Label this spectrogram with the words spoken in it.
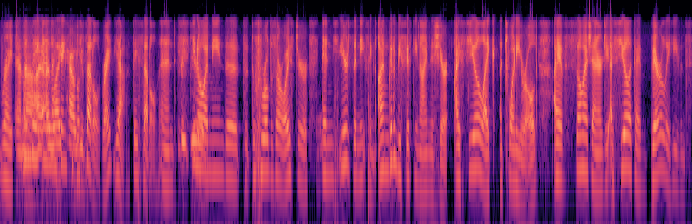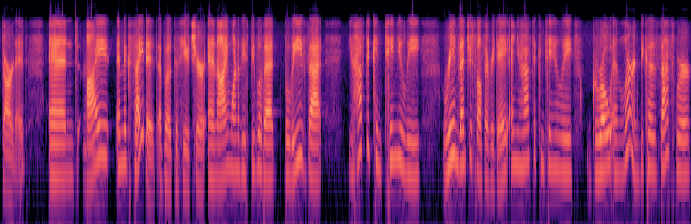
Right. And, uh, they, I, and I like think how people you settle, right? Yeah, they settle. And they you know, I mean the, the the world is our oyster and here's the neat thing. I'm going to be 59 this year. I feel like a 20-year-old. I have so much energy. I feel like I barely even started and mm-hmm. I am excited about the future and I'm one of these people that believe that you have to continually reinvent yourself every day and you have to continually grow and learn because that's where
